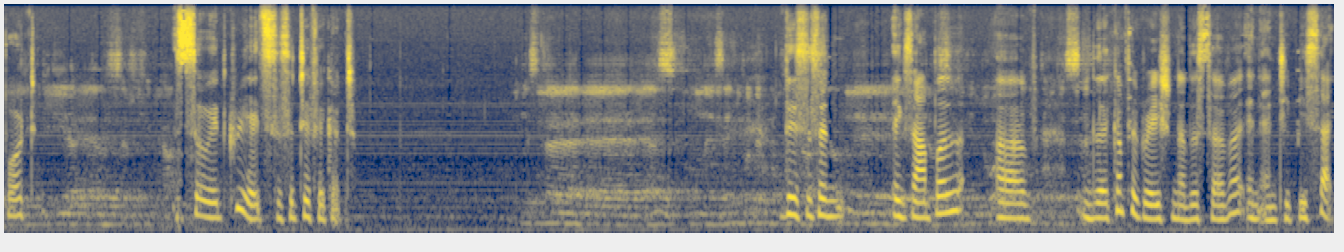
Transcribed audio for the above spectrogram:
port so it creates the certificate. This is an example of the configuration of the server in NTPsec.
